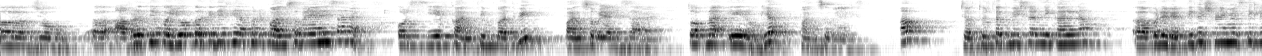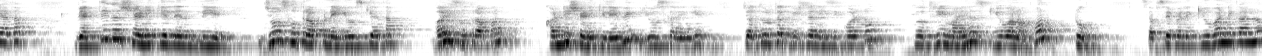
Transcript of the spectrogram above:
जो आवृत्तियों का योग करके देख लिया अपने पाँच सौ बयालीस आ रहा है और सी एफ़ का अंतिम पद भी पाँच सौ बयालीस आ रहा है। तो अपना एन हो गया पाँच सौ बयालीस। अब चतुर्थक विचलन निकालना। अपने व्यक्तिगत श्रेणी में सीख लिया था। व्यक्तिगत श्रेणी के लिए जो सूत्र अपने यूज़ किया था, वही सूत्र अपन खंडी श्रेणी के लिए भी यूज़ करेंगे। चतुर्थक विचलन is equal to Q three minus Q one upon two सबसे पहले क्यू वन निकाल लो,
